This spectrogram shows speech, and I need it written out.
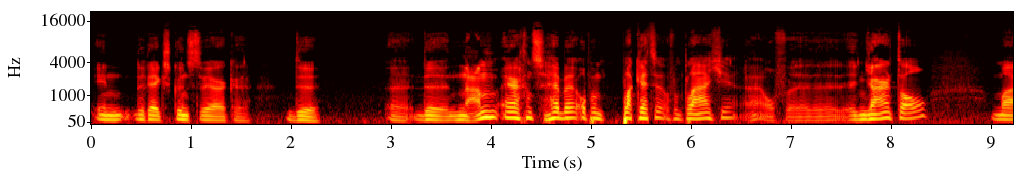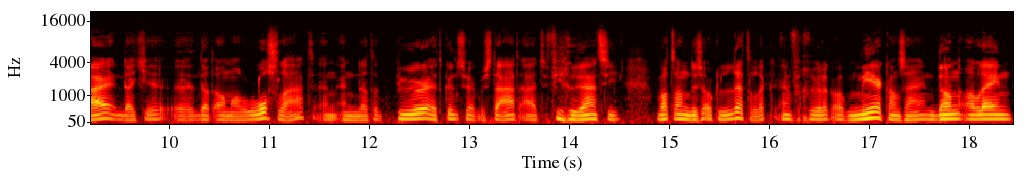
in de reeks kunstwerken de uh, de naam ergens hebben op een plaquette of een plaatje of een jaartal. Maar dat je eh, dat allemaal loslaat en, en dat het puur, het kunstwerk bestaat uit figuratie. Wat dan dus ook letterlijk en figuurlijk ook meer kan zijn dan alleen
